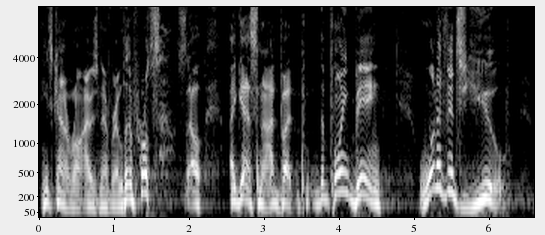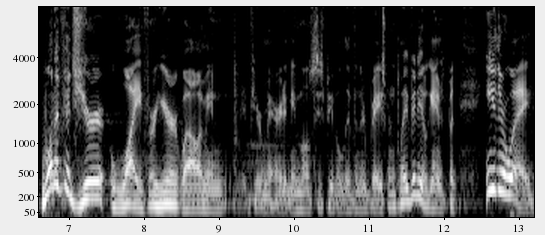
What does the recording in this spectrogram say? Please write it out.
he's kind of wrong. I was never a liberal, so, so I guess not. But the point being, what if it's you? What if it's your wife or your well? I mean, if you're married, I mean, most of these people live in their basement, and play video games. But either way,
